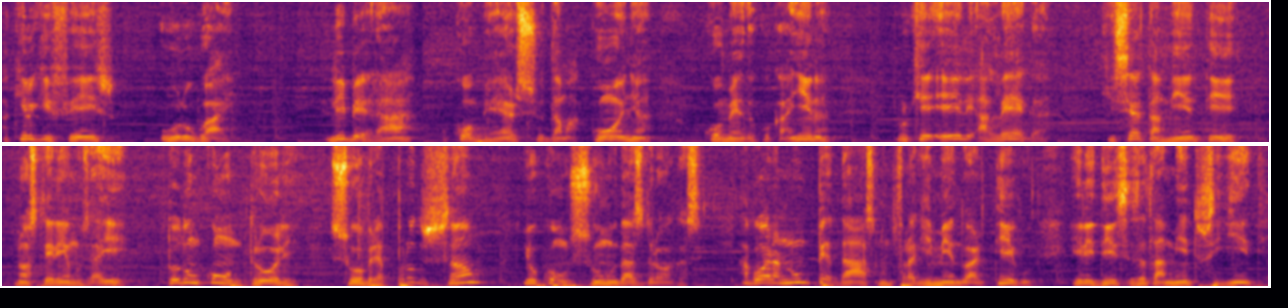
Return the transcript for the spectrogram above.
aquilo que fez o Uruguai: liberar o comércio da maconha, o comércio da cocaína, porque ele alega que certamente nós teremos aí todo um controle sobre a produção e o consumo das drogas. Agora, num pedaço, num fragmento do artigo, ele disse exatamente o seguinte:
